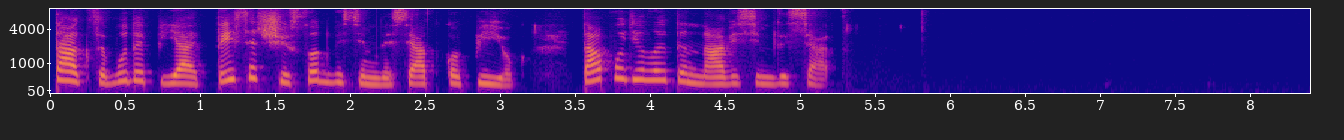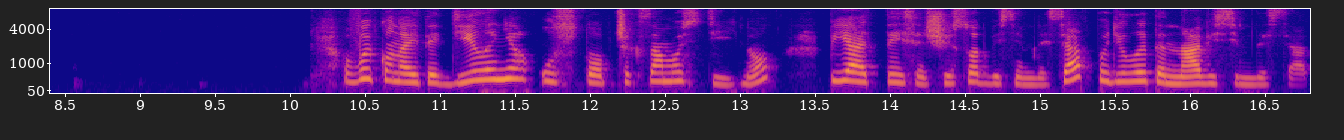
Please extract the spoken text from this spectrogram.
Так, це буде 5680 копійок. Та поділити на 80. Виконайте ділення у стопчик самостійно. 5680 поділити на 80.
